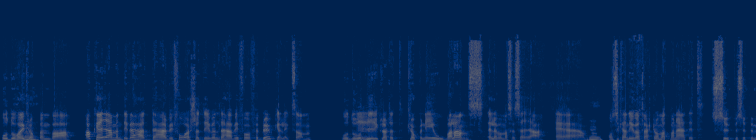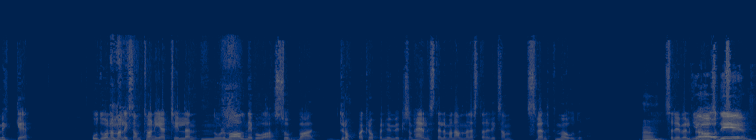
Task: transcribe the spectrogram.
Och då har ju Mm. kroppen bara, okej, ja men det är det här vi får så det är väl det här vi får förbruka liksom. Och då Mm. blir det klart att kroppen är i obalans, eller vad man ska säga. Eh, Mm. Och så kan det ju vara tvärtom, att man har ätit super, super mycket. Och då när man liksom tar ner till en normal nivå så bara droppar kroppen hur mycket som helst, eller man hamnar nästan i liksom svältmode. Mm. Så det är väl bra Ja, som och du det säger.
